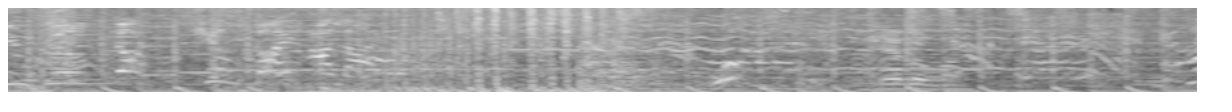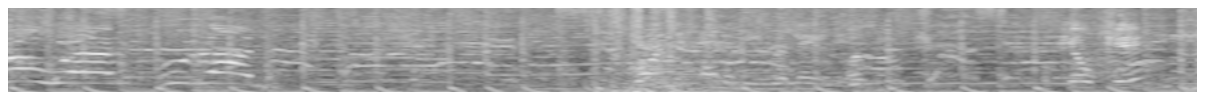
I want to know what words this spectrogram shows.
You will not kill my ally. One enemy remaining. Okay, okay.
